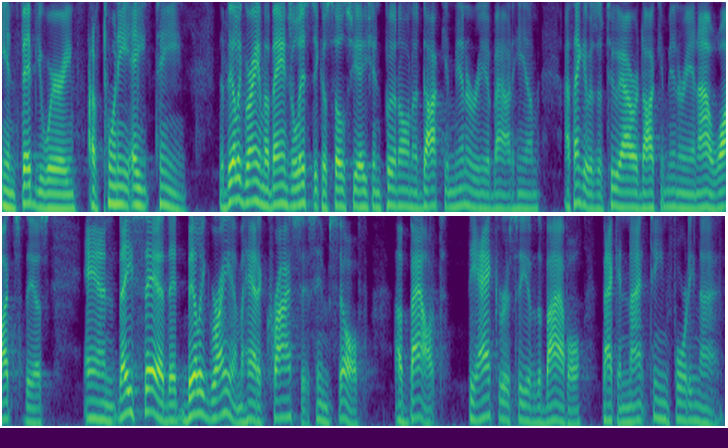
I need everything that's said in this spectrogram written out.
in February of 2018, the Billy Graham Evangelistic Association put on a documentary about him. I think it was a two hour documentary, and I watched this. And they said that Billy Graham had a crisis himself about the accuracy of the Bible back in 1949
